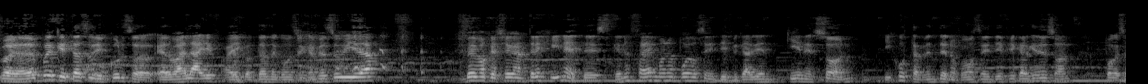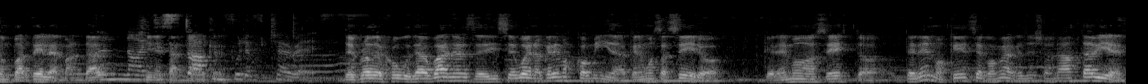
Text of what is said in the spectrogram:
Bueno, después que está su discurso Herbalife, ahí contando cómo se cambió su vida, vemos que llegan tres jinetes que no sabemos, no podemos identificar bien quiénes son, y justamente no podemos identificar quiénes son porque son parte de la hermandad sin terror. The Brotherhood Without Banners le dice, bueno, queremos comida, queremos acero, queremos esto, tenemos, quédense a comer, qué sé yo, no, está bien,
